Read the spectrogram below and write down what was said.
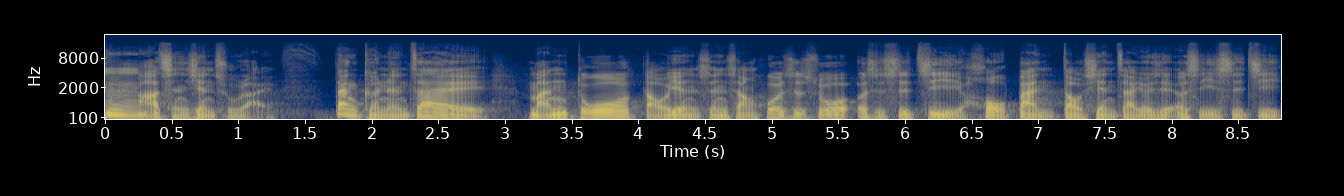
嗯，把它呈现出来。但可能在蛮多导演身上，或者是说二十世纪后半到现在，尤其是二十一世纪，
